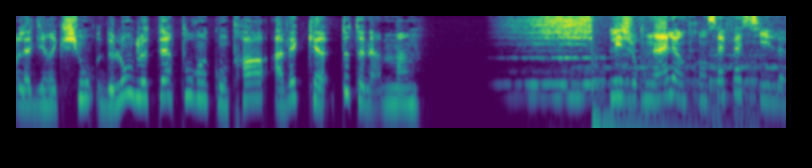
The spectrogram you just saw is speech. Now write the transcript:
la direction de l'Angleterre pour un contrat avec Tottenham. Les journaux en français facile.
